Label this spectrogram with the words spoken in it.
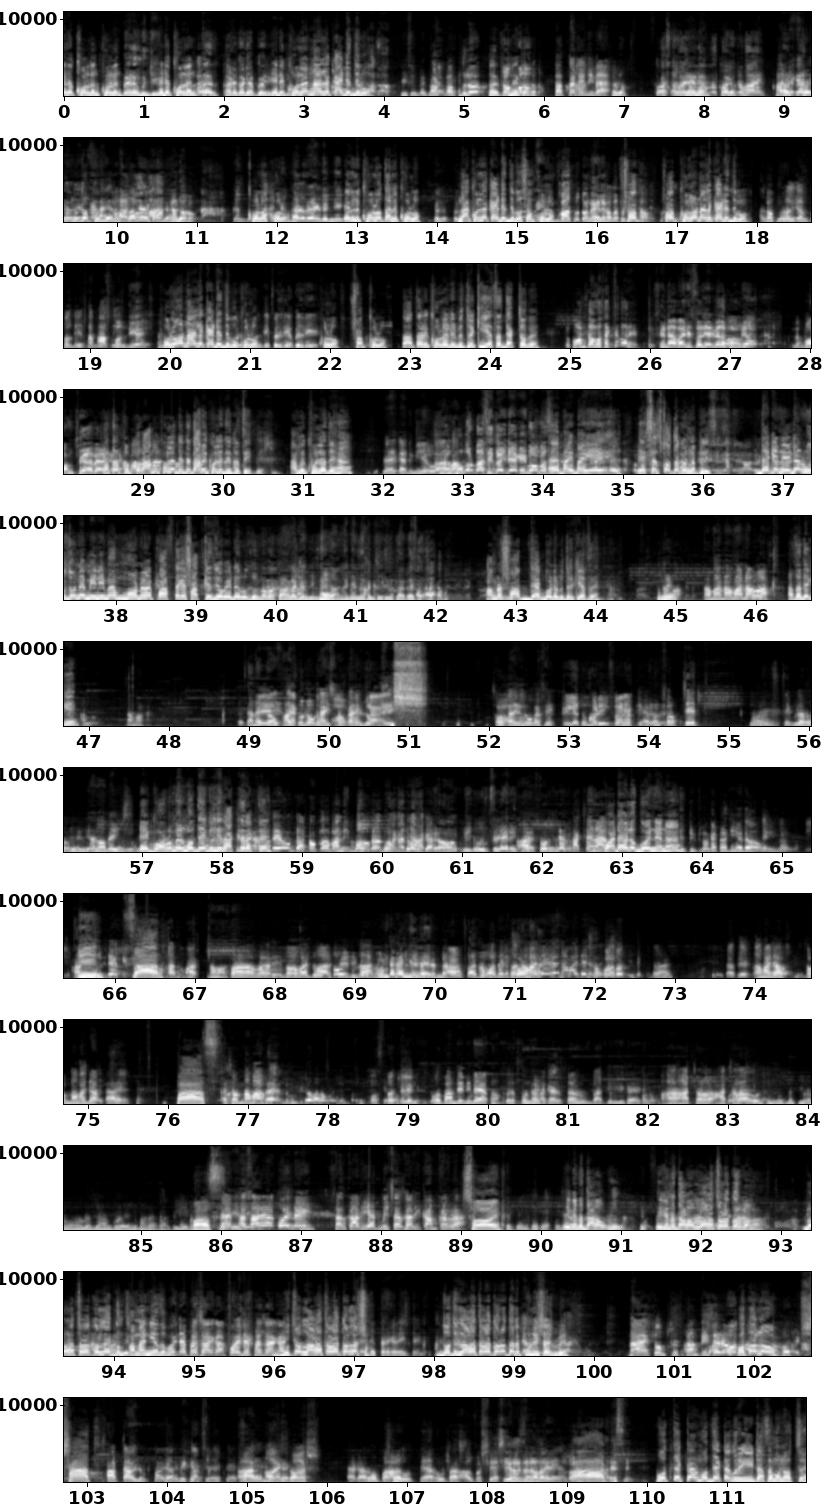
এটা খোলেন খোলেন। এটা খোলেন। এটা খোলেন নাহলে কাটে দিব। সব খুলো সব খুলো সব কাটে দিবা। কষ্ট হয় কষ্ট হয়। খোলো খোলো এগুলি খোলো তাহলে খোলো। না খুললে কাটে দিব সব খোলো। সব সব খোলো নাহলে কাটে দিব। খোলো। নাহলে কাটে দিব খোলো। ফেল দিয়ে ফেল দিয়ে খোলো সব খোলো। তাড়াতাড়ি খোলো এটার ভিতরে কি আছে দেখতে হবে। সেনাবাহিনী চলে আসবে ফোন দিলে বম ছুঁয়ে বেড়ায় আচ্ছা চুপ করো আমি খুলে দিতে আমি খুলে দিতেছি। আমি খুলে দে হ্যাঁ? দেখেন এটার ওজনে মিনিমাম মনে হয় পাঁচ থেকে সাত কেজি হবে এটার ওজন। আমরা সব দেখব এটার ভিতরে কি আছে। আচ্ছা দেখি। সরকারি লোক। আছে। সরকারি সব clear হবে এই গরমের মধ্যে এগুলি রাখতে রাখতে না। কয়টা হলো গই নেন হ্যাঁ? টিকলক একটা দিয়ে দাও। তিন চার। না বাবা নামাই সব নামাই সব নামা। ও নিবে এখন। ফোন বাথরুম হ্যাঁ হাত ছাড়ো হাত ছাড়ো। হ্যাঁ ফাঁসায়া কই নেই? সরকারি আদমি সরকারি কাম কর রা ছয়। এখানে দাঁড়াও। এখানে দাঁড়াও লড়াচড়া করবে না। লড়াচড়া করলে একদম থানায় নিয়ে যাব। বুঝছ? লড়াচড়া করলে যদি লড়াচড়া করো তাহলে পুলিশ আসবে। কত হলো সাত। আটটা হইল আট নয় দশ এগারো বারো তেরোটা। শেষই হয়েছে না ভাই। আট। প্রত্যেকটার মধ্যে একটা করে ইট আছে মনে হচ্ছে।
